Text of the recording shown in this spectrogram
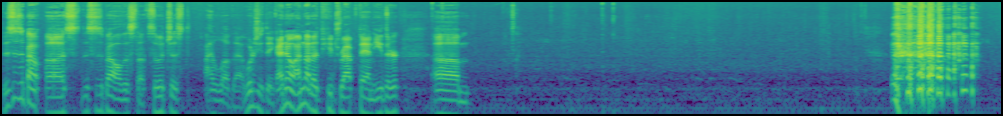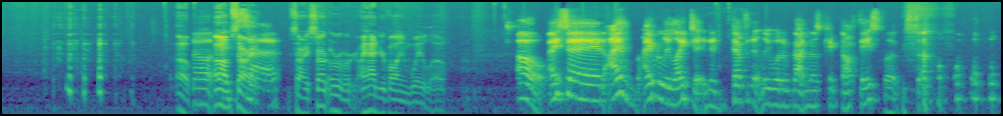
this is about us. This is about all this stuff. So it just, I love that. What did you think? I know I'm not a huge rap fan either. Um, oh, oh, I'm sorry. Uh, sorry. Start over. I had your volume way low. Oh, I said I I really liked it, and it definitely would have gotten us kicked off Facebook. So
